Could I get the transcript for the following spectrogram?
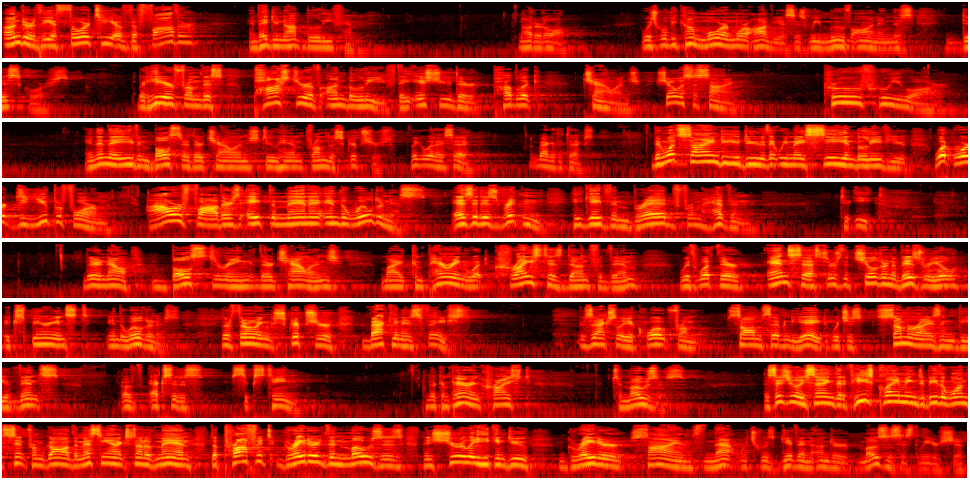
under the authority of the Father, and they do not believe him. Not at all. Which will become more and more obvious as we move on in this discourse. But here, from this posture of unbelief, they issue their public challenge Show us a sign, prove who you are. And then they even bolster their challenge to him from the scriptures. Look at what they say. Look back at the text. Then what sign do you do that we may see and believe you? What work do you perform? Our fathers ate the manna in the wilderness. As it is written, He gave them bread from heaven to eat. They're now bolstering their challenge by comparing what Christ has done for them with what their ancestors, the children of Israel, experienced in the wilderness. They're throwing scripture back in his face. There's actually a quote from Psalm 78, which is summarizing the events of Exodus 16. They're comparing Christ to Moses. Essentially saying that if he's claiming to be the one sent from God, the messianic Son of Man, the prophet greater than Moses, then surely he can do greater signs than that which was given under Moses' leadership.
